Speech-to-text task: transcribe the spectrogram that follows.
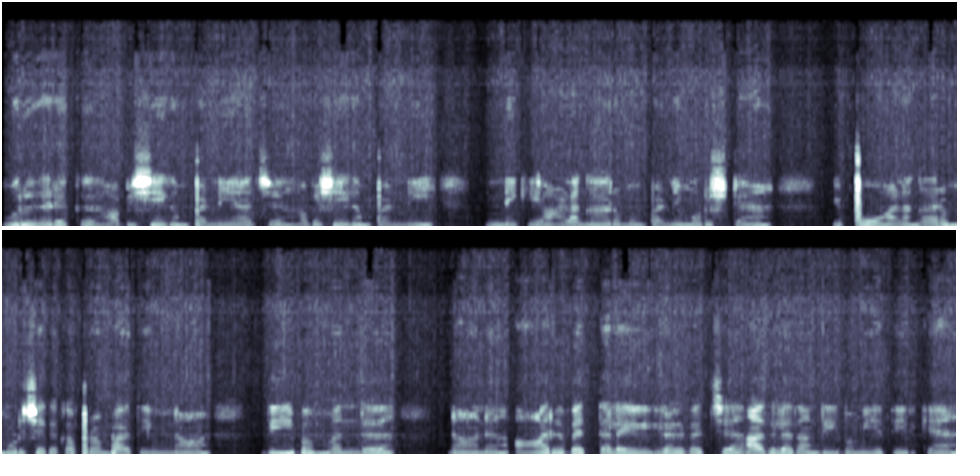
முருகருக்கு அபிஷேகம் பண்ணியாச்சு. அபிஷேகம் பண்ணி இன்னைக்கு அலங்காரமும் பண்ணி முடிச்சிட்டேன். இப்போது அலங்காரம் முடிச்சதுக்கப்புறம் பார்த்தீங்கன்னா தீபம் வந்து நான் ஆறு வெத்தலைகள் வச்சு அதில் தான் தீபம் ஏற்றிருக்கேன்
